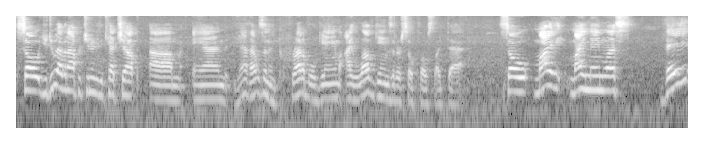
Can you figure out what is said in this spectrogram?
So you do have an opportunity to catch up, um, and yeah, that was an incredible game. I love games that are so close like that. So my my nameless, they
